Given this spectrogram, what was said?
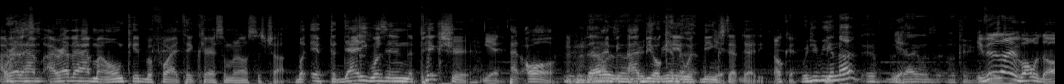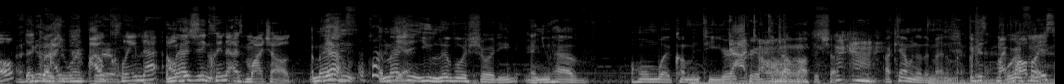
I'd rather have I'd rather have my own kid before I take care of someone else's child. But if the daddy wasn't in the picture Yeah. at all, That then I'd be, I'd be picture, be okay with being Yeah. stepdaddy. Okay. Would you be in that if the Yeah. guy was okay? If it's not involved at all, I then feel like I, you weren't I'll claim that. that. I'll basically Imagine- claim that as my child. Imagine of course. imagine Yeah. you live with Shorty and you have a homeboy coming to your That- crib to drop off the child. I can't have another man in my Because my We're problem is,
